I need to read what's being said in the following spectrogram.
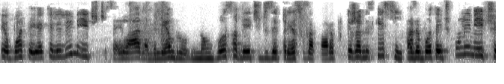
eu botei aquele limite, sei lá, não me lembro, não vou saber te dizer preços agora porque eu já me esqueci, mas eu botei tipo um limite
